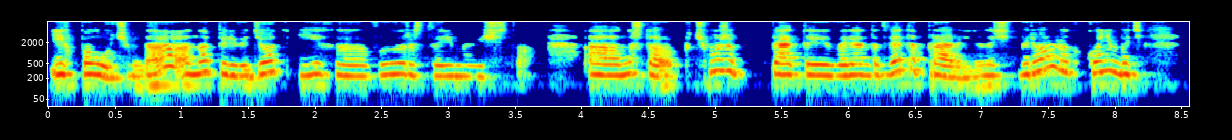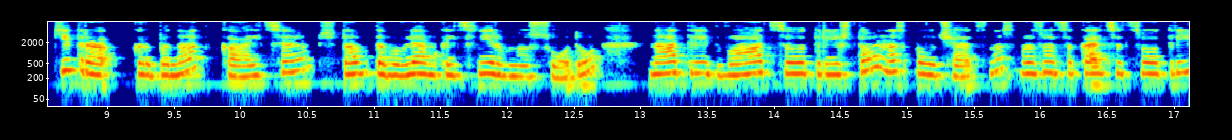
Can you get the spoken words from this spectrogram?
их получим, да, она переведет их э, в растворимые вещества. А, ну что, почему же пятый вариант ответа правильный? Значит, берем мы какой-нибудь гидрокарбонат кальция, сюда добавляем кальцинированную соду, натрий 2, СО3. Что у нас получается? У нас образуется кальций СО3,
